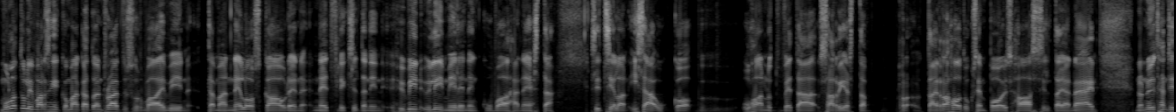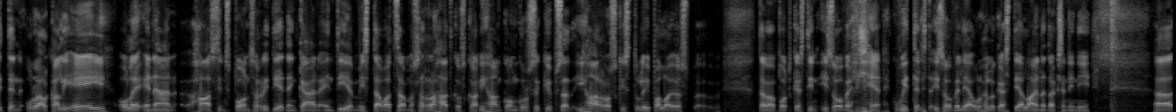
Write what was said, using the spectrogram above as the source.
Mulla tuli varsinkin, kun mä katsoin Drive to Survivein tämän neloskauden Netflixiltä, niin hyvin ylimielinen kuva hänestä. Sitten siellä on isäukko uhannut vetää sarjasta tai rahoituksen pois Haasilta ja näin. No nythän sitten Uralkali ei ole enää Haasin sponsori tietenkään, en tiedä mistä ovat saamassa rahat, koska on ihan konkurssikypsä, ihan roskistulipalo, jos tämän podcastin isoveljen, kuvittelista isoveliä urheilukästiä lainatakseni, niin ää,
